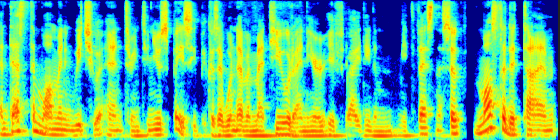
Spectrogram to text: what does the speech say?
And that's the moment in which you enter into new spaces because I would never met you, Reynir, if I didn't meet Vesna. So most of the time,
